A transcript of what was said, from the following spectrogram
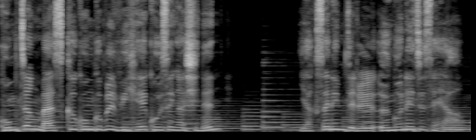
공적 마스크 공급을 위해 고생하시는 약사님들을 응원해주세요.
